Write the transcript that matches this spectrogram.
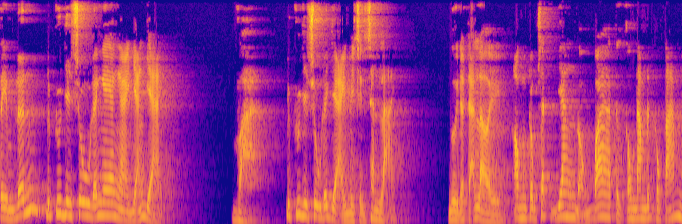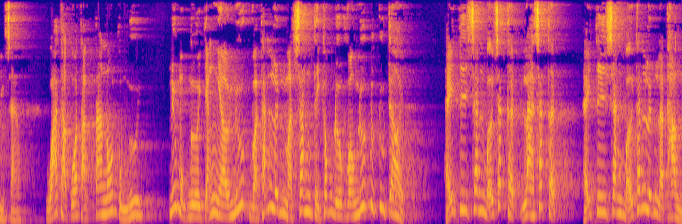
tìm đến Đức Chúa Giêsu để nghe Ngài giảng dạy. Và Đức Chúa Giêsu đã dạy về sự sanh lại. Người đã trả lời ông trong sách Giăng đoạn 3 từ câu 5 đến câu 8 như sau: Quả thật quả thật ta nói cùng ngươi, nếu một người chẳng nhờ nước và thánh linh mà sanh thì không được vào nước Đức Chúa Trời. Hãy chi sanh bởi xác thịt là xác thịt, hãy chi sanh bởi thánh linh là thần.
